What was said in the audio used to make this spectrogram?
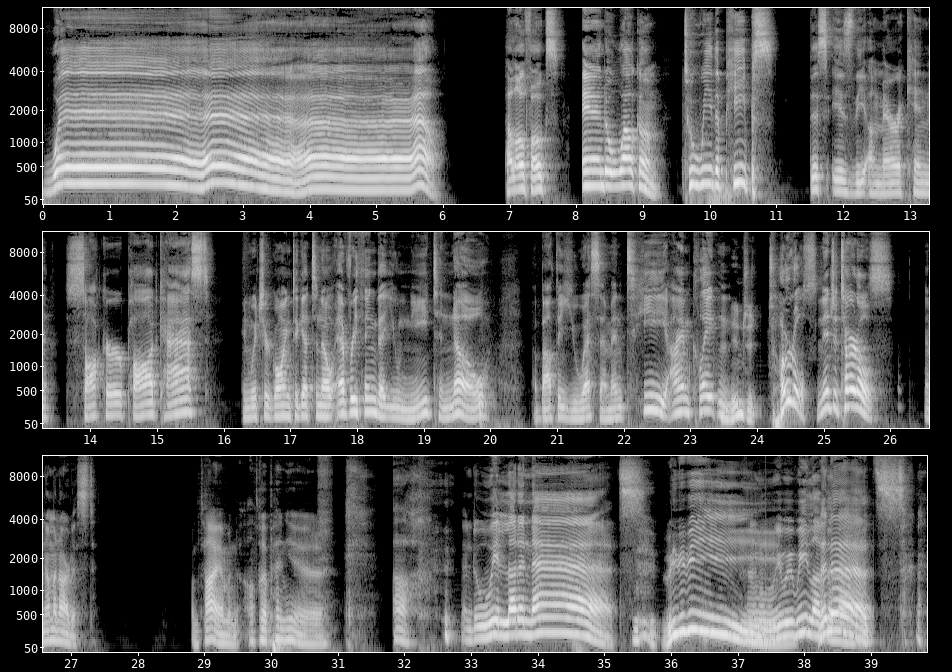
Well, hello, folks, and welcome to We the Peeps. This is the American Soccer Podcast, in which you're going to get to know everything that you need to know about the USMNT. I am Clayton, Ninja Turtles. Ninja Turtles, and I'm an artist. I'm Ty. I'm an entrepreneur. Oh, and we love the Nets. Wee wee wee. We, we, we love The the, Nats. Nats.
